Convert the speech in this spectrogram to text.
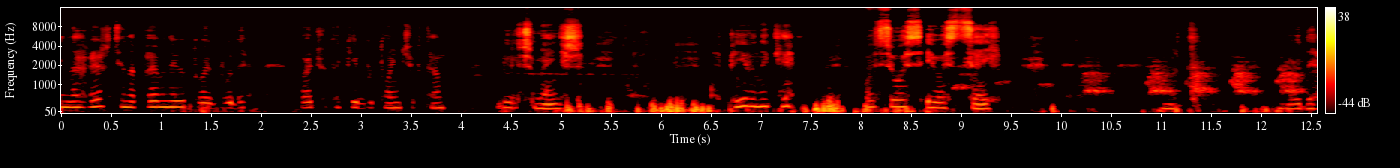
І нарешті, напевне, і той буде. Бачу такий бутончик там більш-менш. Півники. Ось ось і ось цей. От буде.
